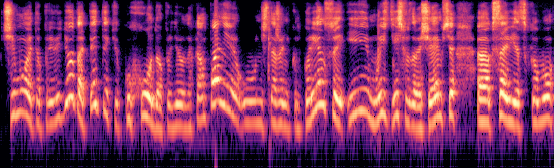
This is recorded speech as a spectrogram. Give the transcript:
К чему это приведет? Опять-таки к уходу определенных компаний, уничтожению конкуренции, и мы здесь возвращаемся э, к Советскому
